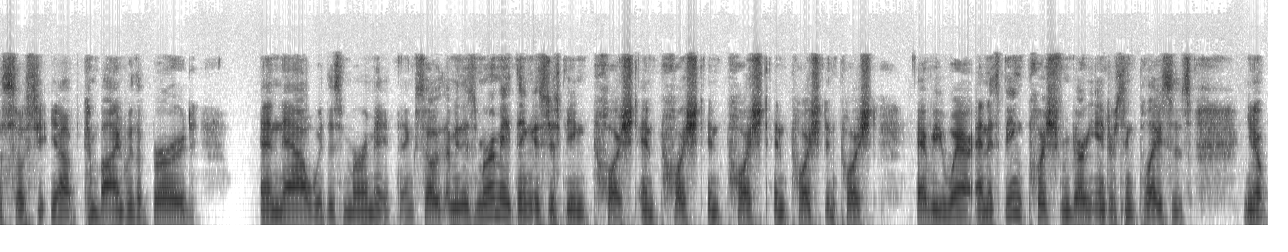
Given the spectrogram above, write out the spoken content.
associate, you know, combined with a bird, and now with this mermaid thing. So, I mean, this mermaid thing is just being pushed and pushed and pushed and pushed and pushed everywhere. And it's being pushed from very interesting places. You know,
